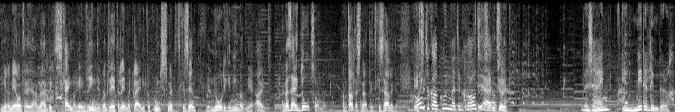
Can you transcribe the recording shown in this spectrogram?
hier in Nederland, uh, we hebben schijnbaar geen vrienden. Want we eten alleen maar kleine kalkoentjes met het gezin. We nodigen niemand meer uit. En dat is eigenlijk doodzonde. Want dat is net het gezellige. Grote kalkoen met een grote Ja, natuurlijk. We zijn in Midden-Limburg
